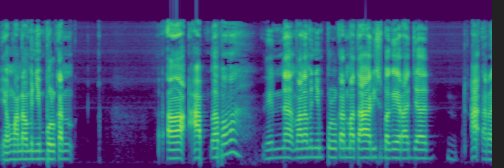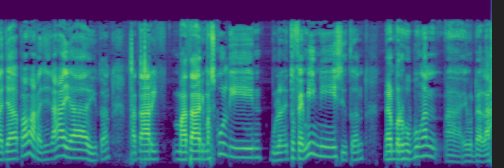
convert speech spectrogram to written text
Yang mana menyimpulkan uh, ap, apa mah? Mana menyimpulkan matahari sebagai raja ah, raja apa raja cahaya gitu kan. Matahari matahari maskulin bulan itu feminis gitu kan. Dan berhubungan nah ya udahlah.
